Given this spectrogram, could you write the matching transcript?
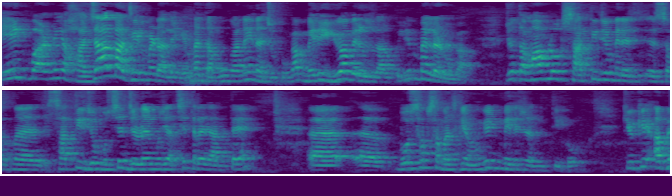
एक बार नहीं हज़ार बार जेल में डालेंगे। मैं दबूँगा नहीं, न झुकूँगा। मेरे युवा बेरोजगार के लिए मैं लड़ूँगा। जो तमाम लोग साथी जो मेरे साथी जो मुझसे जुड़े मुझे अच्छी तरह जानते हैं वो सब समझ गए होंगे मेरी रणनीति को। क्योंकि अब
